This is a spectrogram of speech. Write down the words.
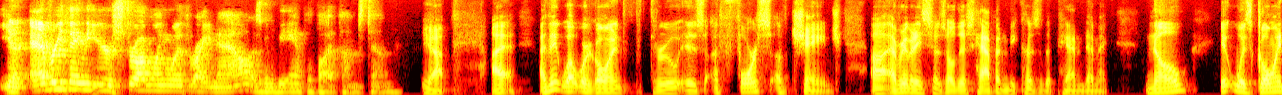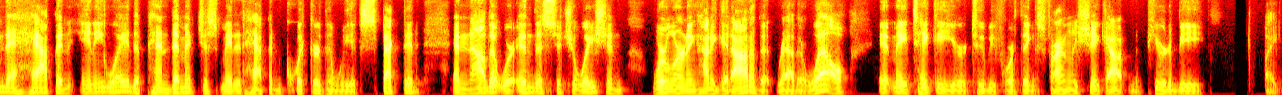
You know, everything that you're struggling with right now is going to be amplified times 10. Yeah. I, I think what we're going through is a force of change. Uh, everybody says, oh, this happened because of the pandemic. No, it was going to happen anyway. The pandemic just made it happen quicker than we expected. And now that we're in this situation, we're learning how to get out of it rather well. It may take a year or two before things finally shake out and appear to be like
